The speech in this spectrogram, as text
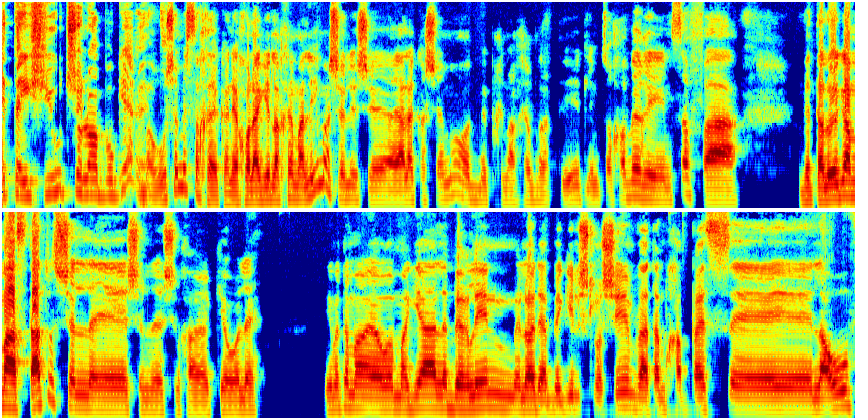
את האישיות שלו הבוגרת. ברור שמשחק. אני יכול להגיד לכם על אימא שלי שהיה לה קשה מאוד מבחינה חברתית, למצוא חברים, שפה, ותלוי גם מה הסטטוס של, של, שלך כעולה. אם אתה מגיע לברלין, לא יודע, בגיל 30 ואתה מחפש אה, לעוף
